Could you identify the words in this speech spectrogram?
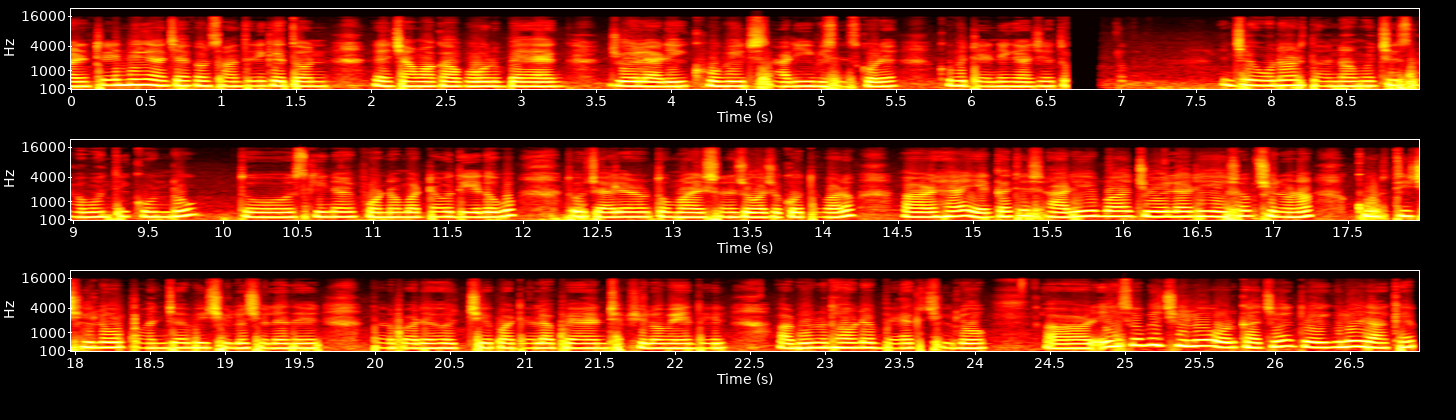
মানে ট্রেন্ডিংয়ে আছে এখন শান্তিনিকেতন জামা কাপড় ব্যাগ জুয়েলারি খুবই শাড়ি বিশেষ করে, খুবই ট্রেন্ডিংয়ে আছে। তো যে ওনার, তার নাম হচ্ছে শ্রাবন্তী কুণ্ডু। তো স্ক্রিনে আমি ফোন নাম্বারটাও দিয়ে দেবো। তো চাইলে তোমরা এর সঙ্গে যোগাযোগ করতে পারো। আর হ্যাঁ এর কাছে শাড়ি বা জুয়েলারি এসব ছিল না। কুর্তি ছিল, পাঞ্জাবি ছিল ছেলেদের। তারপরে হচ্ছে পাটিয়ালা প্যান্ট ছিল মেয়েদের। আর বিভিন্ন ধরনের ব্যাগ ছিল। আর এইসবই ছিল ওর কাছে। তো এগুলোই রাখে।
